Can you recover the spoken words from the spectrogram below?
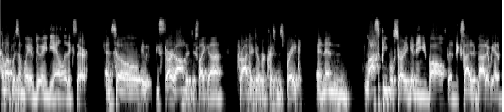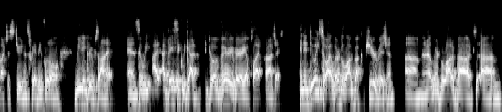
come up with some way of doing the analytics there. And so it started off as just like a project over Christmas break. And then lots of people started getting involved and excited about it. We had a bunch of students. We had these little meeting groups on it. And so we, I, I basically got into a very, very applied project. And in doing so, I learned a lot about computer vision. Um, and I learned a lot about um,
